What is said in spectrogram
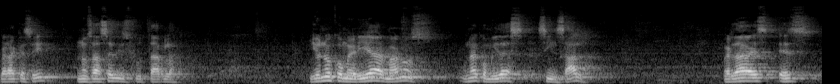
¿Verdad que sí? Nos hace disfrutarla. Yo no comería, hermanos, una comida sin sal. ¿Verdad? Es, es,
